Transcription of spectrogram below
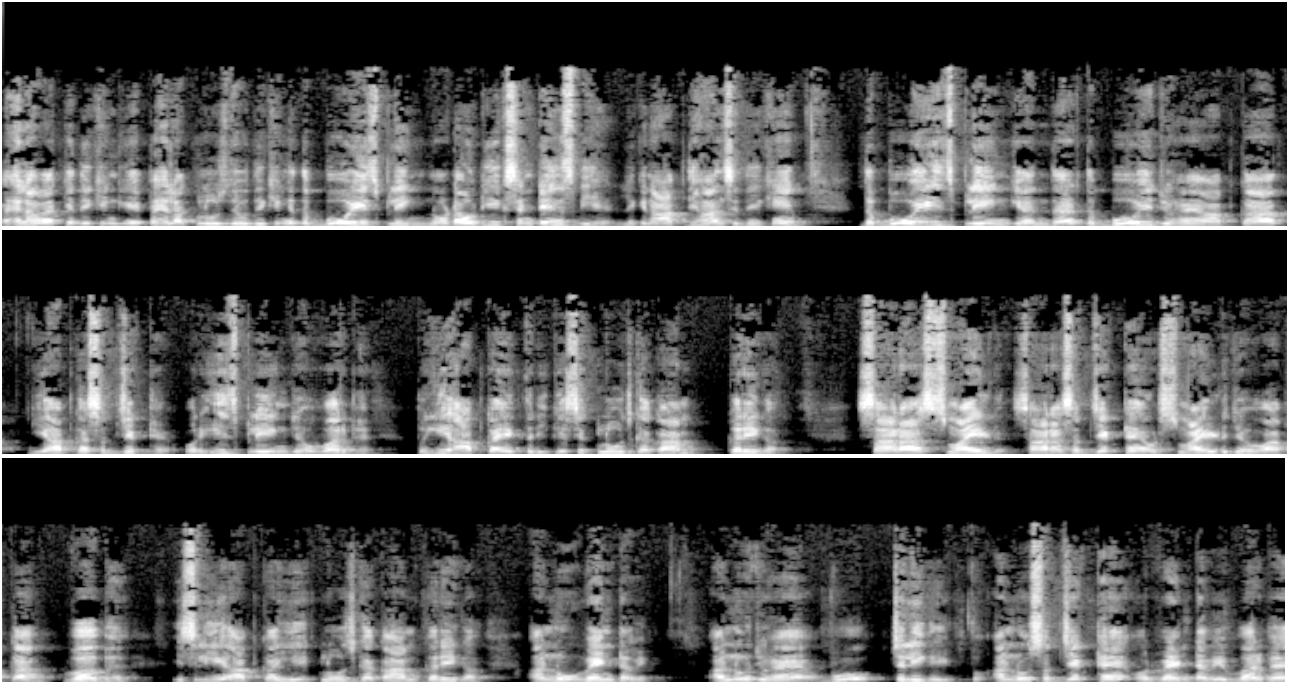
पहला वाक्य देखेंगे, पहला क्लोज जो देखेंगे the boy is playing no doubt ये एक सेंटेंस भी है, लेकिन आप ध्यान से देखें द बॉय इज़ प्लेइंग के अंदर द बॉय जो है आपका, ये आपका सब्जेक्ट है, और इज़ प्लेइंग जो है वर्ब है। तो ये आपका एक तरीके से क्लोज का काम करेगा। सारा स्माइल्ड सारा सब्जेक्ट है, और स्माइल्ड जो है आपका वर्ब है, इसलिए आपका ये क्लोज का काम करेगा। अनु वेंट अवे अनु जो है वो चली गई। तो अनु सब्जेक्ट है, और वेंट अवे वर्ब है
